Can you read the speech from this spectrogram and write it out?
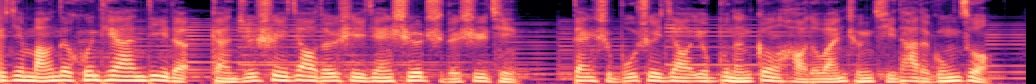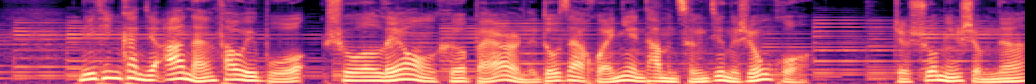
最近忙得昏天暗地的，感觉睡觉都是一件奢侈的事情。但是不睡觉又不能更好的完成其他的工作。那天看见阿南发微博说，雷昂和白尔呢都在怀念他们曾经的生活。这说明什么呢？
